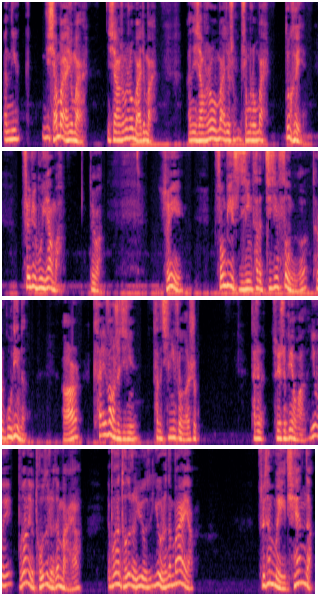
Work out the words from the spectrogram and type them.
啊，你。你想买就买，你想什么时候买就买，啊，你想什么时候卖就什什么时候卖都可以，费率不一样吧，对吧？所以封闭式基金它的基金份额它是固定的，而开放式基金它的基金份额是它是随时变化的，因为不断的有投资者在买啊，不断投资者又有又有人在卖呀，所以它每天的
